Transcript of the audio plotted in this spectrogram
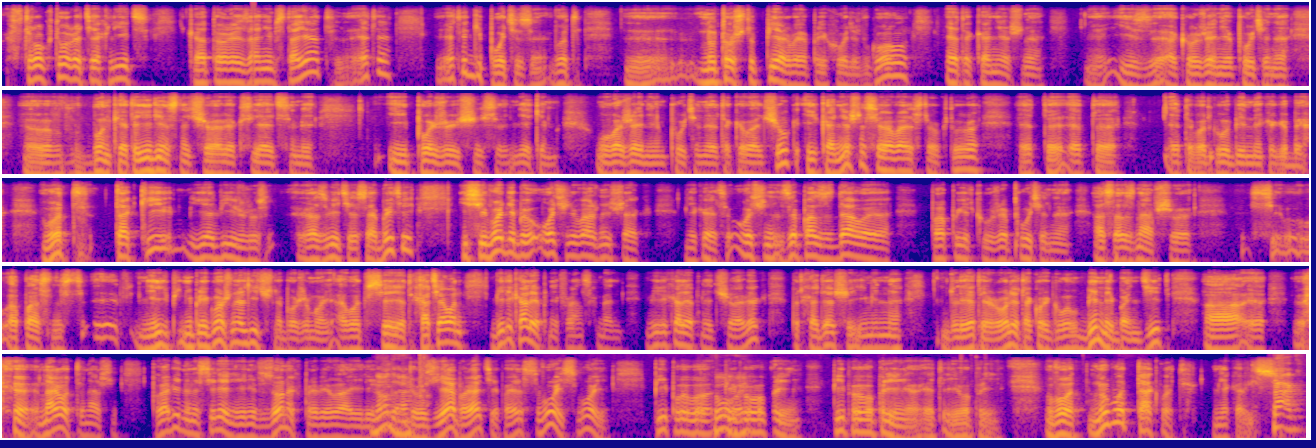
структура тех лиц, которые за ним стоят, это, это гипотеза. Вот, э, ну, то, что первое приходит в голову, это, конечно, из окружения Путина э, в бункере. Это единственный человек с яйцами и пользующийся неким уважением Путина, это Ковальчук. И, конечно, силовая структура это, это, это вот глубинный КГБ. Вот такие я вижу развитие событий. И сегодня был очень важный шаг, мне кажется, очень запоздалая попытка уже Путина, осознавшего опасность. Э, не, не Пригожина лично, боже мой, а вот все это. Хотя он великолепный францмен, великолепный человек, подходящий именно для этой роли, такой глубинный бандит. А э, народ-то наш, половина населения или в зонах провела, или ну, да. друзья, братья, свой, свой. Пипа его, Пипа его принял. Пипа его принял, это его принял. Вот, ну вот так вот, мне кажется. Так,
